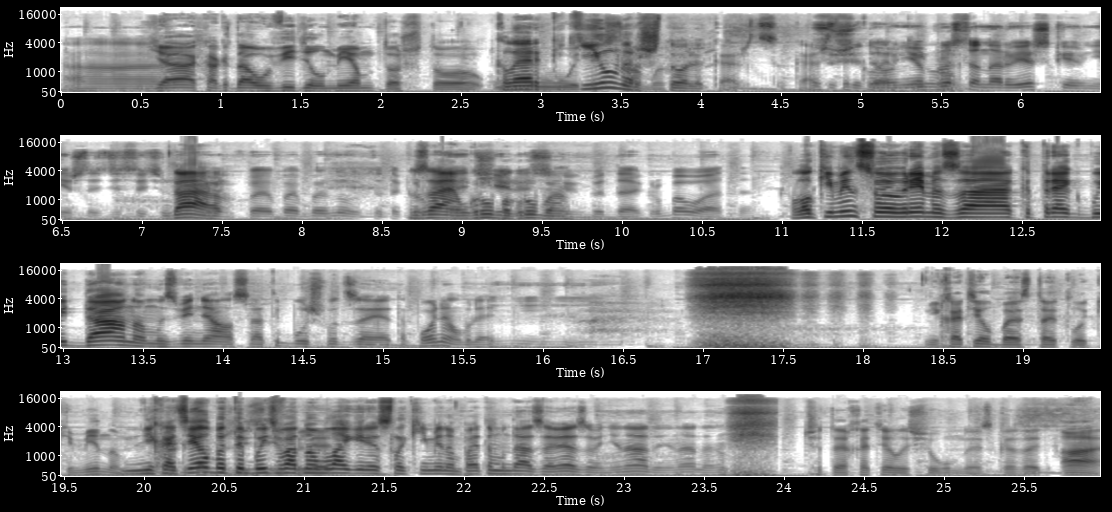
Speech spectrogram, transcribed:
А, Я, когда увидел мем, то, что... Клэр Килнер, самых- что ли, кажется? кажется Слушай, да у нее Килнер. просто норвежская внешность, действительно. Да. Ну, Займ, грубо, челюсть, грубо. как бы, да, грубовато. Локи Мин в свое время за трек «Быть дауном» извинялся, а ты будешь вот за это, понял, блядь? Не хотел бы я стать Локи Мином. Не хотел бы ты быть в одном лагере с Локи Мином, поэтому да, завязывай, не надо, не надо. Что-то я хотел еще умное сказать. А,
